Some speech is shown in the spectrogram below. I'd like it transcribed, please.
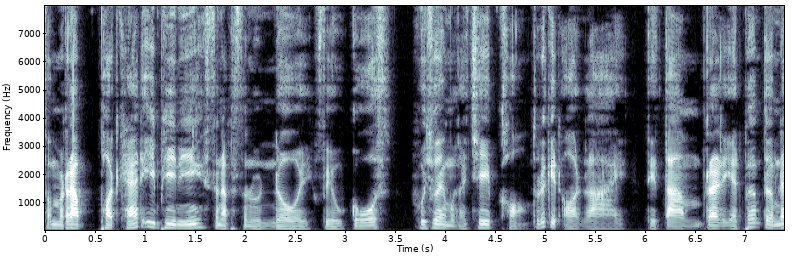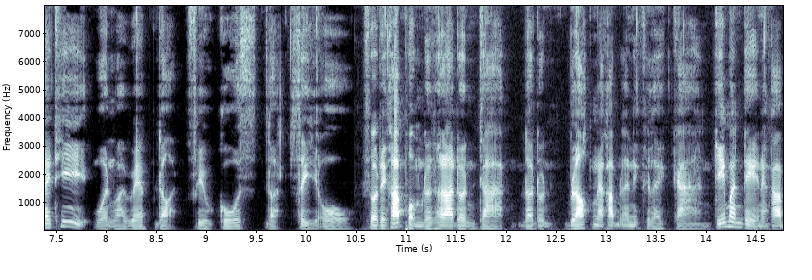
สำหรับพอดแคสต์ EP นี้สนับสนุนโดย p h i l g o o s ผู้ช่วยมืออาชีพของธุรกิจออนไลน์ ติดตามรายละเอียดเพิ่มเติมได้ที่ www.fillgoods.co สวัสดีครับ ผมดลธราดลจาก ด.ดล็อกนะครับ และนี่คือรายการ Geek Monday นะครับ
